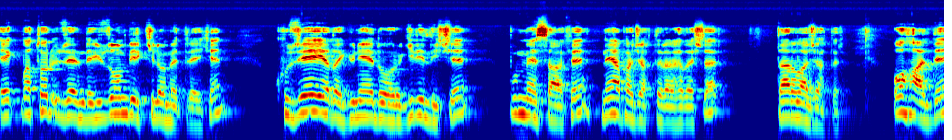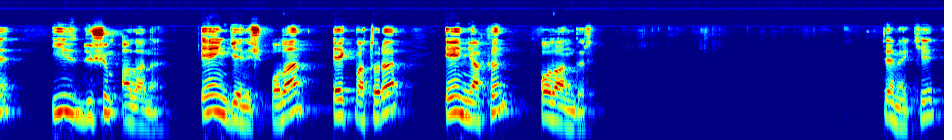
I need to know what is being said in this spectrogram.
ekvator üzerinde 111 kilometre iken kuzeye ya da güneye doğru gidildikçe bu mesafe ne yapacaktır arkadaşlar? Daralacaktır. O halde iz düşüm alanı en geniş olan ekvatora en yakın olandır. Demek ki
